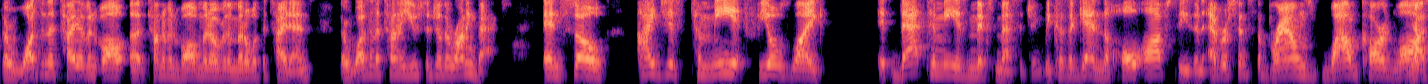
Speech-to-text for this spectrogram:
There wasn't a, ton of, invol- a ton of involvement over the middle with the tight ends. There wasn't a ton of usage of the running backs. And so I just, to me, it feels like it, that to me is mixed messaging because again, the whole offseason, ever since the Browns wild card loss, yep.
